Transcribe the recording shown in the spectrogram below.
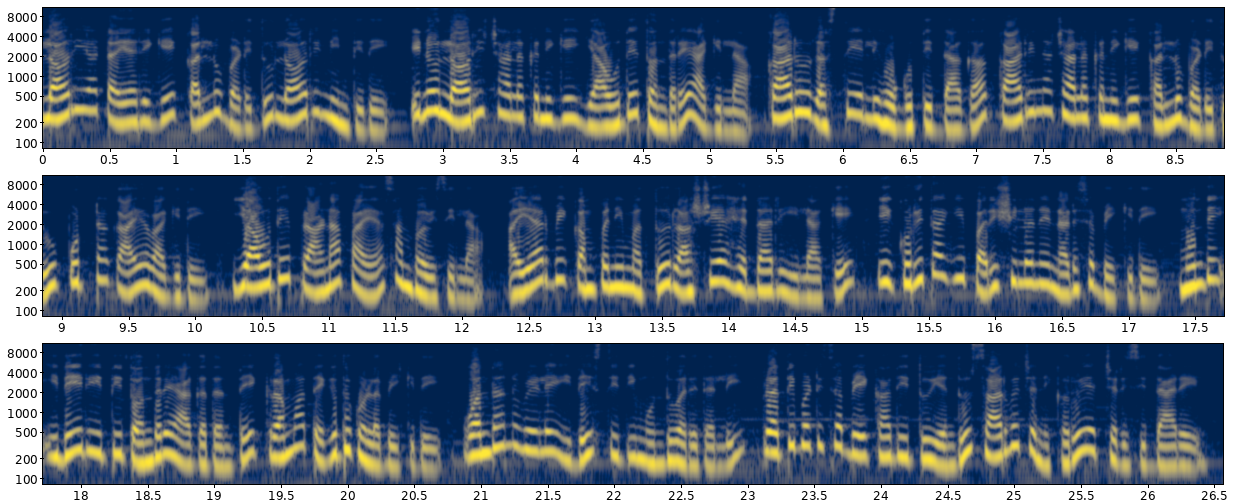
ಲಾರಿಯ ಟಯರಿಗೆ ಕಲ್ಲು ಬಡಿದು ಲಾರಿ ನಿಂತಿದೆ. ಇನ್ನು ಲಾರಿ ಚಾಲಕನಿಗೆ ಯಾವುದೇ ತೊಂದರೆ ಆಗಿಲ್ಲ. ಕಾರು ರಸ್ತೆಯಲ್ಲಿ ಹೋಗುತ್ತಿದ್ದಾಗ ಕಾರಿನ ಚಾಲಕನಿಗೆ ಕಲ್ಲು ಬಡಿದು ಪುಟ್ಟ ಗಾಯವಾಗಿದೆ. ಯಾವುದೇ ಪ್ರಾಣಾಪಾಯ ಸಂಭವಿಸಿಲ್ಲ. ಐಆರ್ಬಿ ಕಂಪನಿ ಮತ್ತು ರಾಷ್ಟ್ರೀಯ ಹೆದ್ದಾರಿ ಇಲಾಖೆ ಈ ಕುರಿತಾಗಿ ಪರಿಶೀಲನೆ ನಡೆಸಬೇಕಿದೆ. ಮುಂದೆ ಇದೇ ರೀತಿ ತೊಂದರೆ ಆಗದಂತೆ ಕ್ರಮ ತೆಗೆದುಕೊಳ್ಳಬೇಕಿದೆ. ಒಂದಾನು ವೇಳೆ ಇದೇ ಸ್ಥಿತಿ ಮುಂದುವರೆದಲ್ಲಿ ಪ್ರತಿಭಟಿಸಬೇಕಾದೀತು ಎಂದು ಸಾರ್ವಜನಿಕರು ಎಚ್ಚರಿಸಿದ್ದಾರೆ.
